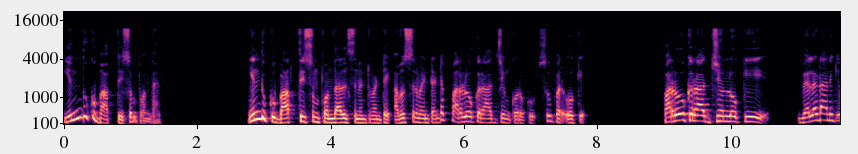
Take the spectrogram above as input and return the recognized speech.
ఎందుకు బాప్తీసం పొందాలి? ఎందుకు బాప్తీసం పొందాల్సినటువంటి అవసరం ఏంటంటే పరలోక రాజ్యం కొరకు? సూపర్ ఓకే. పరలోక రాజ్యంలోకి వెళ్ళడానికి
